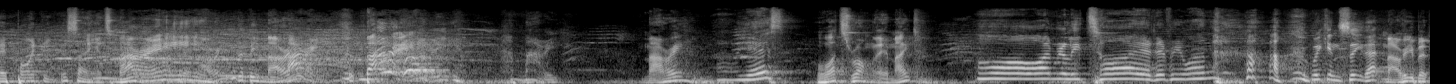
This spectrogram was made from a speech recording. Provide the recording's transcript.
They're pointing. They're saying it's Murray. Murray. Would it be Murray? Murray. Murray. Murray? Murray? Oh, yes? What's wrong there, mate? Oh, I'm really tired, everyone. We can see that, Murray, but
